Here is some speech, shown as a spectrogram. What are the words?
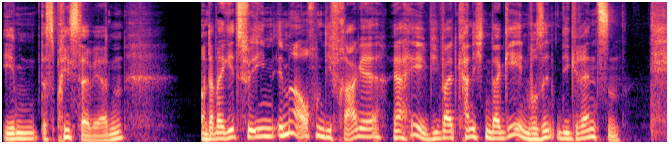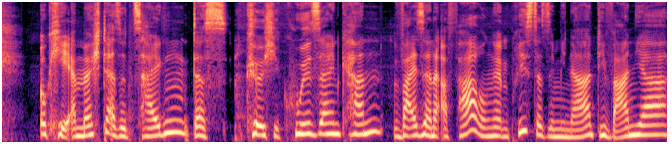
eben das Priesterwerden. Und dabei geht es für ihn immer auch um die Frage, ja, hey, wie weit kann ich denn da gehen? Wo sind denn die Grenzen? Okay, er möchte also zeigen, dass Kirche cool sein kann, weil seine Erfahrungen im Priesterseminar, die waren ja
